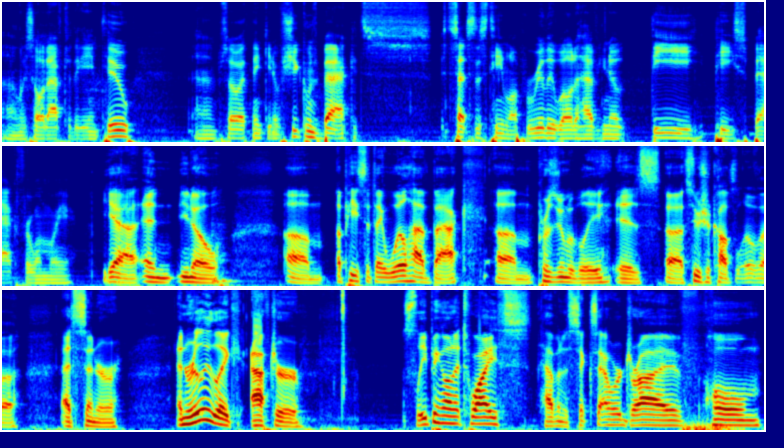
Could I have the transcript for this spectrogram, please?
Uh, we saw it after the game too. Um, so I think you know if she comes back, it's it sets this team up really well to have you know the piece back for one more year. Yeah, and you know. Um, a piece that they will have back, um, presumably, is uh, Susha Kozlova at center. And really, like, after sleeping on it twice, having a six hour drive home,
